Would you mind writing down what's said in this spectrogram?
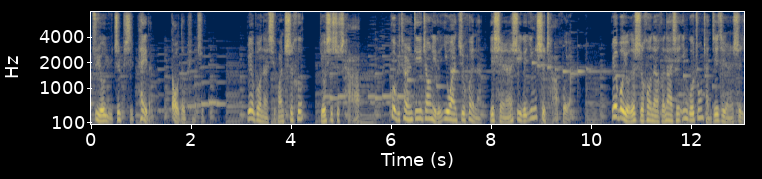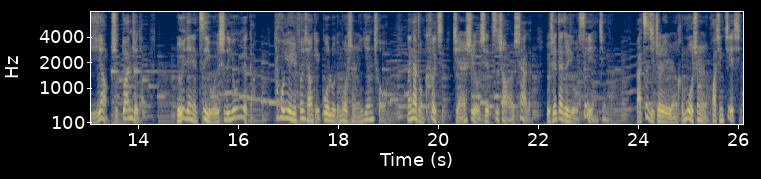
具有与之匹配的道德品质。Bilbo 呢喜欢吃喝，尤其是茶。霍比特人第一章里的意外聚会呢，也显然是一个英式茶会啊。Bilbo 有的时候呢和那些英国中产阶级人士一样是端着的，有一点点自以为是的优越感。他会愿意分享给过路的陌生人烟抽，那那种客气显然是有些自上而下的，有些戴着有色眼镜的，把自己这类人和陌生人划清界限。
